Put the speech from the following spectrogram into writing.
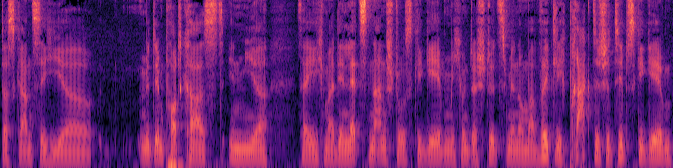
das Ganze hier mit dem Podcast in mir, sage ich mal, den letzten Anstoß gegeben. Ich unterstütze mir nochmal wirklich praktische Tipps gegeben,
